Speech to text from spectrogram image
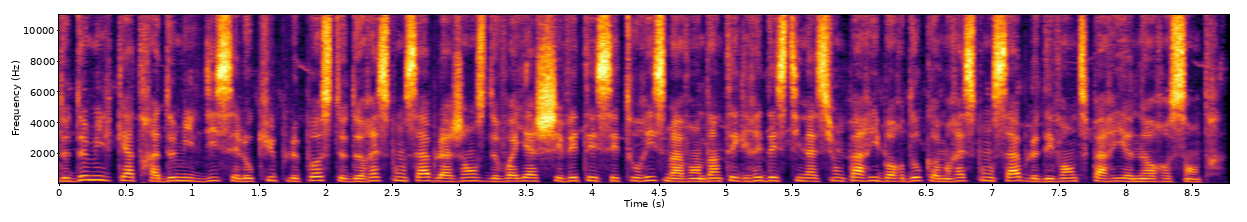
de 2004 à 2010, elle occupe le poste de responsable agence de voyage chez VTC Tourisme avant d'intégrer Destination Paris-Bordeaux comme responsable des ventes Paris Nord au centre.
